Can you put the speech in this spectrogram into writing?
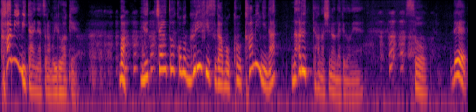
神みたいな奴らもいるわけ。まあ言っちゃうとこのグリフィスがもうこの神にな、なるって話なんだけどね。そう。で、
